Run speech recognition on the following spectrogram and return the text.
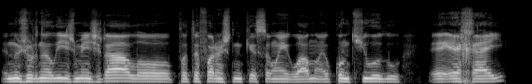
no jornalismo em geral ou plataformas de comunicação é igual, não é? O conteúdo é, é rei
